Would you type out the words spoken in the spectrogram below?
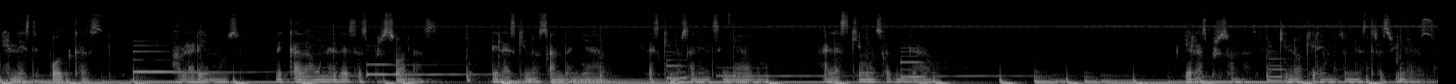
En este podcast hablaremos de cada una de esas personas, de las que nos han dañado, las que nos han enseñado, a las que hemos admirado y a las personas que no queremos en nuestras vidas.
